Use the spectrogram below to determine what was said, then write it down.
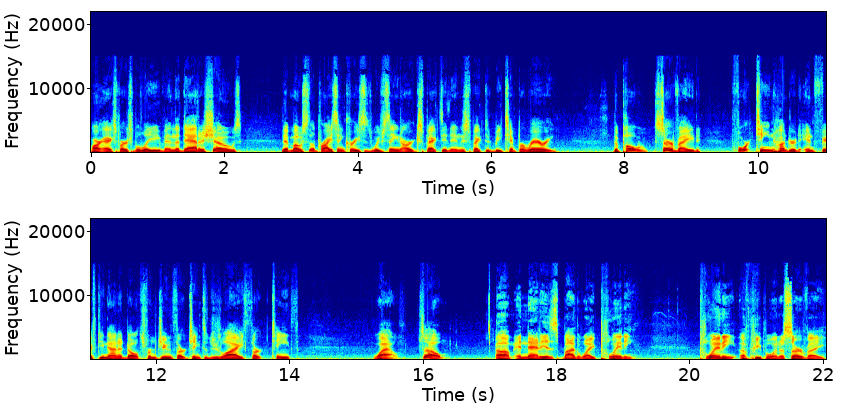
Our experts believe, and the data shows, that most of the price increases we've seen are expected and expected to be temporary. The poll surveyed 1,459 adults from June 13th to July 13th. Wow. So, um, and that is, by the way, plenty, plenty of people in a survey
